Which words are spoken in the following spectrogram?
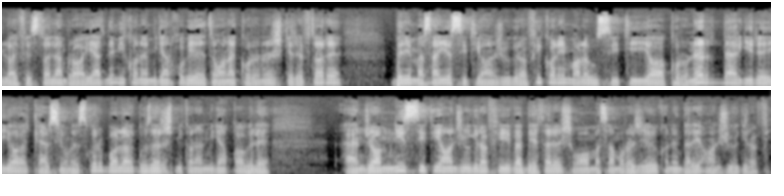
lifestyle هم رعایت نمی‌کنه. میگن خب احتمالا کرونرش گرفتاره. بریم مثلا یه CT آنژیوگرافی کنیم حالا اون CT یا کرونر درگیره یا calcium score بالا گزارش می‌کنن میگن قابل انجام نیست CT آنژیوگرافی و بهتره شما مثلا مراجعه کنید برای آنژیوگرافی.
